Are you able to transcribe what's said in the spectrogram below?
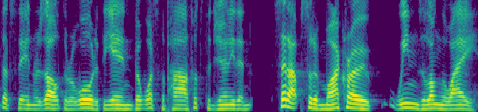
That's the end result, the reward at the end. But what's the path? What's the journey? Then set up sort of micro wins along the way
